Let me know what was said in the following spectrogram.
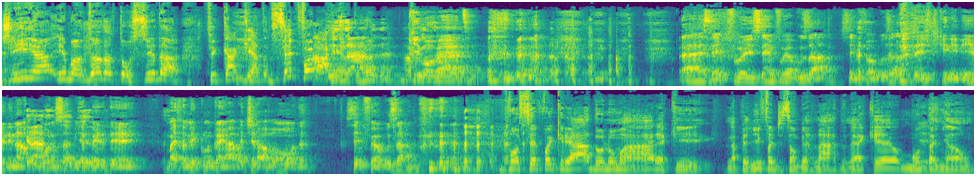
Cavadinha e mandando a torcida ficar quieta. Sempre foi marrento, Abusado, né? né? Que momento! É, sempre fui, sempre fui abusado. Sempre fui abusado. Desde pequenininho ali na Graças rua, não sabia Deus. perder. Mas também quando ganhava, tirava onda. Sempre fui abusado. Você foi criado numa área que na perifa de São Bernardo, né, que é o Montanhão.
